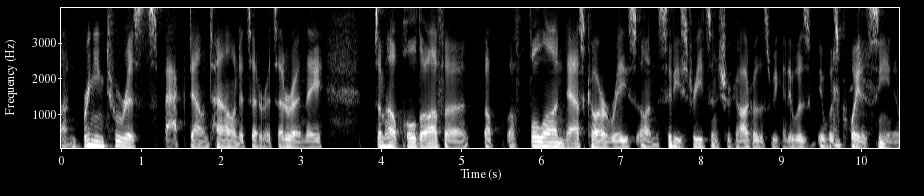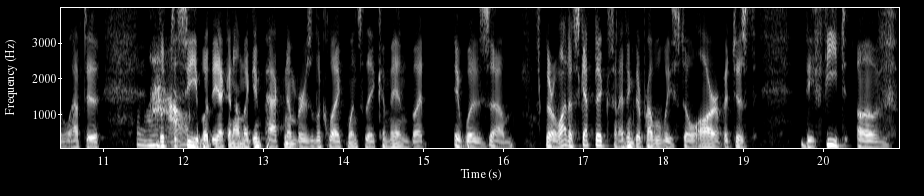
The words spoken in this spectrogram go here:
on bringing tourists back downtown, et cetera, et cetera, and they somehow pulled off a, a, a full on NASCAR race on city streets in Chicago this weekend. It was it was quite a scene, and we'll have to wow. look to see what the economic impact numbers look like once they come in. But it was um, there are a lot of skeptics, and I think there probably still are, but just the feat of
